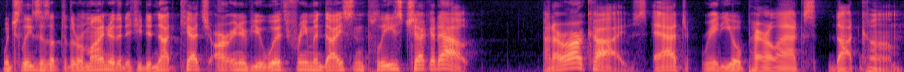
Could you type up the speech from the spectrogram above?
Which leads us up to the reminder that if you did not catch our interview with Freeman Dyson, please check it out at our archives at radioparallax.com.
